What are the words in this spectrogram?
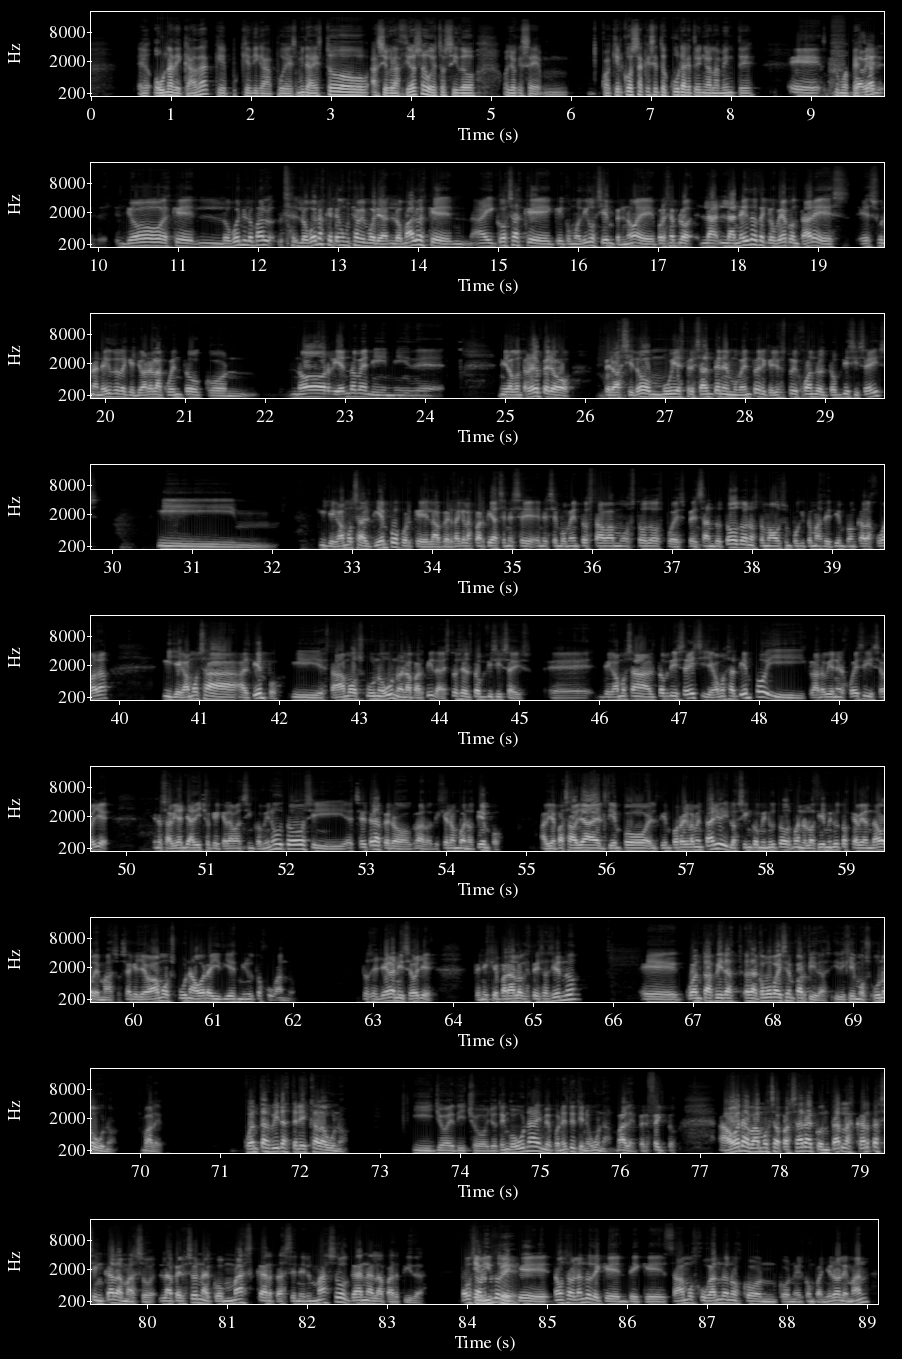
eh, o una de cada que, diga, pues mira, esto ha sido gracioso o esto ha sido, o yo qué sé, mm, cualquier cosa que se te ocurra que te venga a la mente eh, como especial. Yo es que lo bueno y lo malo, lo bueno es que tengo mucha memoria, lo malo es que hay cosas que, como digo siempre, ¿no? Eh, por ejemplo, la, anécdota que os voy a contar es, es una anécdota que yo ahora la cuento con, no riéndome ni, ni de, ni lo contrario, pero, pero ha sido muy estresante en el momento en el que yo estoy jugando el top 16 y, llegamos al tiempo porque la verdad que las partidas en ese, en ese momento estábamos todos pues pensando todo, nos tomamos un poquito más de tiempo en cada jugada y llegamos al tiempo y estábamos 1-1 en la partida. Esto es el top 16. Eh, llegamos al top 16 y llegamos a tiempo y claro, viene el juez y dice, oye, nos habían ya dicho que quedaban 5 minutos y etcétera, pero claro, dijeron, bueno, tiempo había pasado ya el tiempo, el tiempo reglamentario y los cinco minutos, bueno, los 10 minutos que habían dado de más. O sea que llevábamos una hora y 10 minutos jugando. Entonces llegan y dicen, oye, tenéis que parar lo que estáis haciendo. Eh, ¿Cuántas vidas, o sea, cómo vais en partidas? Y dijimos, uno, uno. Vale. ¿Cuántas vidas tenéis cada uno? Y yo he dicho, yo tengo una y mi oponente tiene una. Vale, perfecto. Ahora vamos a pasar a contar las cartas en cada mazo. La persona con más cartas en el mazo gana la partida. Estamos hablando, de que, estamos hablando de que, de que estábamos jugándonos con, el compañero alemán,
